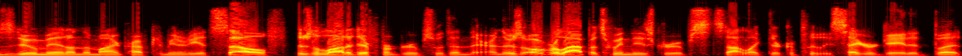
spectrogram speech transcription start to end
zoom in on the Minecraft community itself, there's a lot of different groups within there, and there's overlap between these groups. It's not like they're completely segregated, but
